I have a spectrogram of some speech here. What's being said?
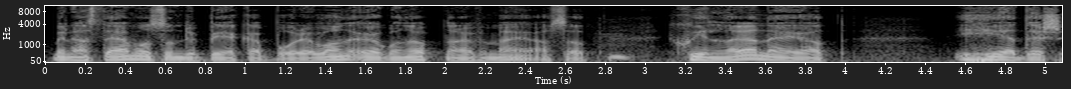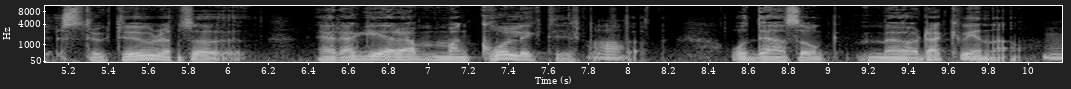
Medan däremot som du pekar på, det var en ögonöppnare för mig. Alltså att mm. Skillnaden är ju att i hedersstrukturen så reagerar man kollektivt ja. oftast. Och den som mördar kvinnan mm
